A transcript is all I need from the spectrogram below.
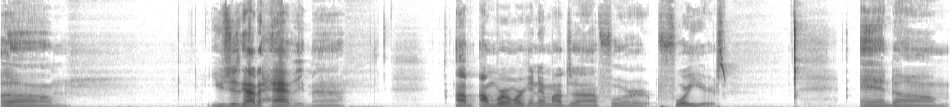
um you just gotta have it, man. I'm I'm working at my job for four years, and um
